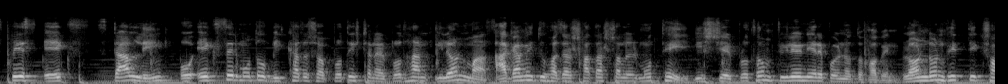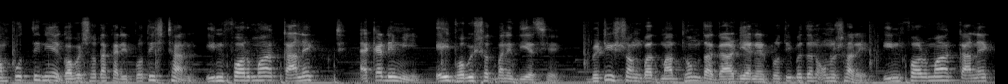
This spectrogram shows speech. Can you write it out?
স্পেস এক্স স্টারলিংক ও এক্সের মতো বিখ্যাত সব প্রতিষ্ঠানের প্রধান ইলন মাস আগামী দু হাজার সাতাশ সালের মধ্যেই বিশ্বের প্রথম ট্রিলিয়নিয়ারে পরিণত হবেন। লন্ডন ভিত্তিক সম্পত্তি নিয়ে গবেষণাকারী প্রতিষ্ঠান ইনফর্মা কানেক্ট একাডেমি এই ভবিষ্যৎবাণী দিয়েছে। ব্রিটিশ সংবাদ মাধ্যম দ্য গার্ডিয়ানের প্রতিবেদন অনুসারে, ইনফর্মা কানেক্ট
